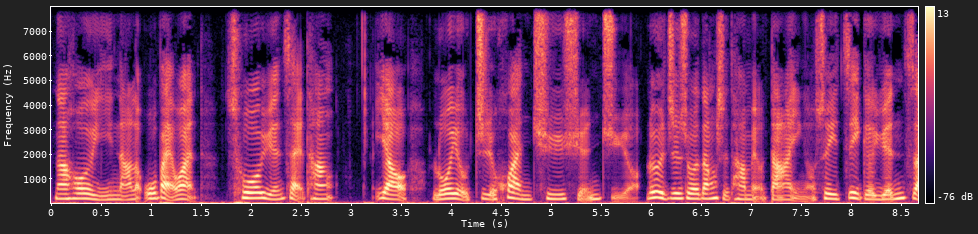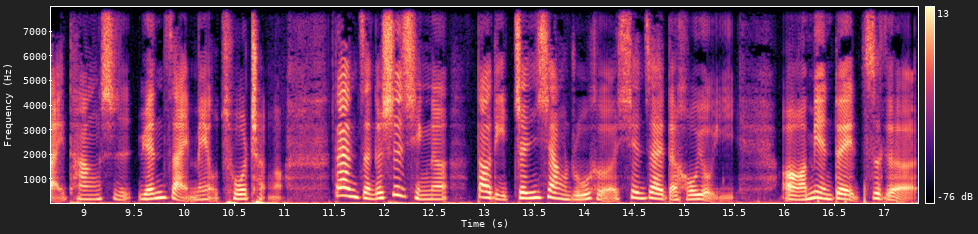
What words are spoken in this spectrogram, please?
那侯友谊拿了五百万。搓圆仔汤要罗有志换区选举哦，罗有志说当时他没有答应哦，所以这个圆仔汤是圆仔没有搓成哦。但整个事情呢，到底真相如何？现在的侯友宜呃，面对这个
